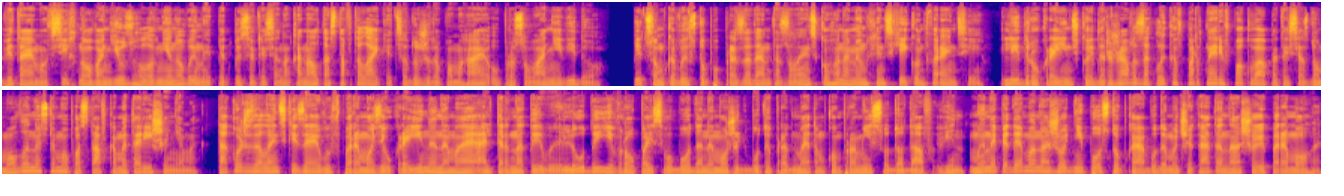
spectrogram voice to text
Вітаємо всіх нова News головні новини. Підписуйтеся на канал та ставте лайки. Це дуже допомагає у просуванні відео. Підсумки виступу президента Зеленського на Мюнхенській конференції. Лідер української держави закликав партнерів поквапитися з домовленостями, поставками та рішеннями. Також Зеленський заявив, перемозі України немає альтернативи. Люди, Європа і свобода не можуть бути предметом компромісу. Додав він. Ми не підемо на жодні поступки, а будемо чекати нашої перемоги.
